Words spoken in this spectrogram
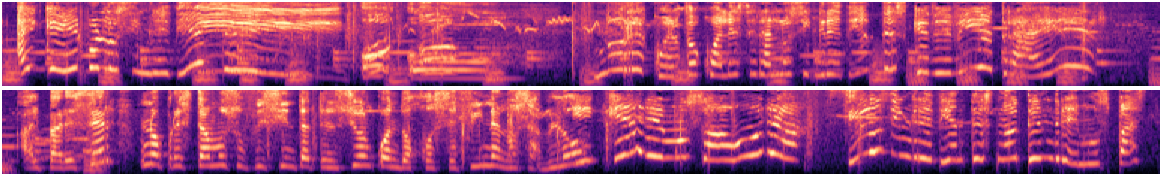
hay que ir por los ingredientes. ¡Oh, oh! No recuerdo cuáles eran los ingredientes que debía traer. Al parecer, no prestamos suficiente atención cuando Josefina nos habló. ¿Y qué haremos ahora? Si los ingredientes no tendremos pastel.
